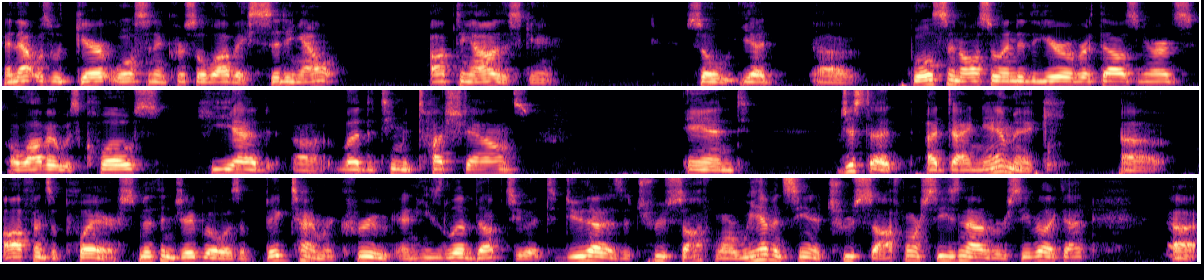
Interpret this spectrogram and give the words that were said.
And that was with Garrett Wilson and Chris Olave sitting out, opting out of this game. So you had uh, Wilson also ended the year over a thousand yards. Olave was close. He had uh, led the team in touchdowns, and just a, a dynamic uh, offensive player. Smith-Njigba was a big time recruit, and he's lived up to it. To do that as a true sophomore, we haven't seen a true sophomore season out of a receiver like that. Uh,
